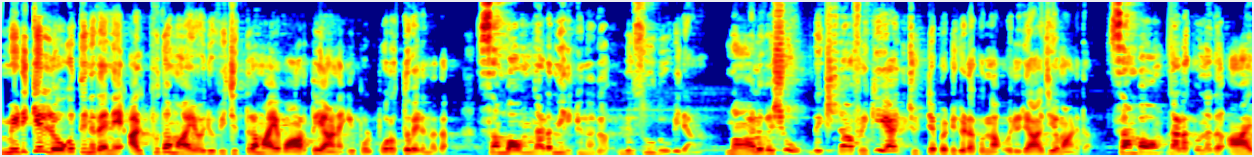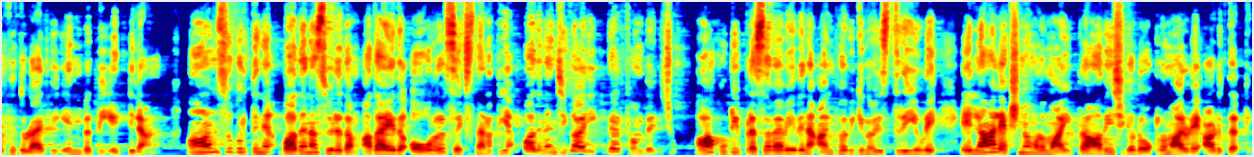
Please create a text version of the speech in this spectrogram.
മെഡിക്കൽ ലോകത്തിന് തന്നെ അത്ഭുതമായ ഒരു വിചിത്രമായ വാർത്തയാണ് ഇപ്പോൾ പുറത്തു വരുന്നത്. സംഭവം നടന്നിരിക്കുന്നത് ലുസൂദൂവിലാണ്. നാല് വശവും ദക്ഷിണാഫ്രിക്കയായി ചുറ്റപ്പെട്ടു കിടക്കുന്ന ഒരു രാജ്യമാണിത്. സംഭവം നടക്കുന്നത് ആയിരത്തി തൊള്ളായിരത്തി എൺപത്തി എട്ടിലാണ്. ആൺ സുഹൃത്തിന് വദനസുരതം അതായത് ഓറൽ സെക്സ് നടത്തിയ പതിനഞ്ചുകാരി ഗർഭം ധരിച്ചു. ആ കുട്ടി പ്രസവ വേദന അനുഭവിക്കുന്ന ഒരു സ്ത്രീയുടെ എല്ലാ ലക്ഷണങ്ങളുമായി പ്രാദേശിക ഡോക്ടർമാരുടെ അടുത്തെത്തി.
